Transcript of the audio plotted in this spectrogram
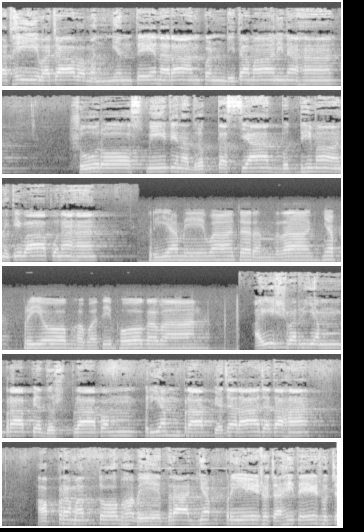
तथैव चावमन्यन्ते नरान् पण्डितमानिनः। शूरोऽस्मीति न दृप्तः स्याद्बुद्धिमानिति वा पुनः। प्रियमेवाचरन् राज्ञप्रियो भवति भोगवान् ऐश्वर्यम् प्राप्य दुष्प्रापम् प्रियम् प्राप्य च राजतः। अप्रमत्तो भवेद्राज्ञप्रियेषु च हितेषु च।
